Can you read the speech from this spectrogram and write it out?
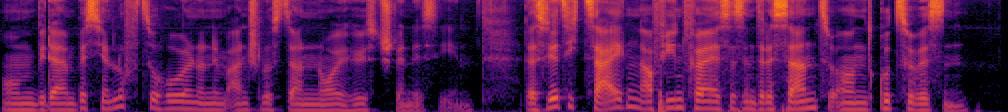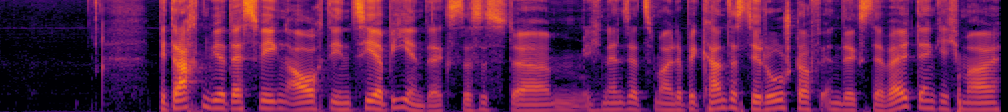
um wieder ein bisschen Luft zu holen und im Anschluss dann neue Höchststände sehen. Das wird sich zeigen. Auf jeden Fall ist es interessant und gut zu wissen betrachten wir deswegen auch den CRB-Index. Das ist, ähm, ich nenne es jetzt mal, der bekannteste Rohstoffindex der Welt, denke ich mal.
